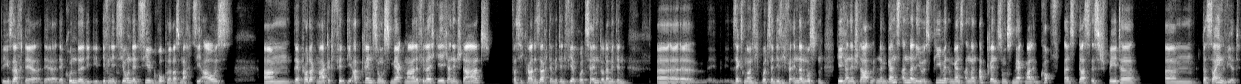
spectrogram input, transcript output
Wie gesagt, der, der, der Kunde, die, die Definition der Zielgruppe, was macht sie aus, ähm, der Product Market Fit, die Abgrenzungsmerkmale. Vielleicht gehe ich an den Start, was ich gerade sagte, mit den 4% oder mit den äh, 96 äh, Prozent, die sich verändern mussten, gehe ich an den Start mit einem ganz anderen USP, mit einem ganz anderen Abgrenzungsmerkmal im Kopf, als das es später ähm, das sein wird.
